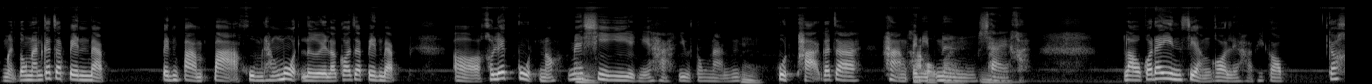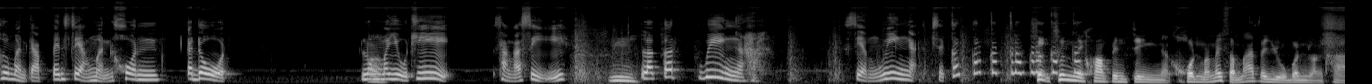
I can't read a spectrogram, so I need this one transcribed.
เหมือนตรงนั้นก็จะเป็นแบบเป็นป่าป่าคุมทั้งหมดเลย แล้วก็จะเป็นแบบเออเขาเรียกกุดเนาะแม่อืมชีอย่างเงี้ยค่ะ อยู่ตรงนั้นอืมกุดผาก็จะห่างไปนิดนึงห่างออกไปใช่ค่ะ เราก็ได้ยินเสียงก่อนเลยค่ะพี่ก๊อฟก็คือเหมือนกับเป็นเสียงเหมือนคนกระโดด ลงมาอยู่ที่สังกะสีอืมแล้วก็วิ่งอะค่ะ เสียงวิ่งอะเสียงก็ก็ก็ก็ก็ซึ่งซึ่งในความเป็นจริงเนี่ยคนมันไม่สามารถไปอยู่บนหลังคา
